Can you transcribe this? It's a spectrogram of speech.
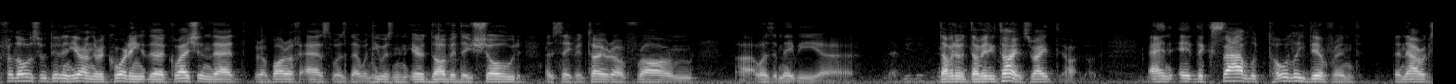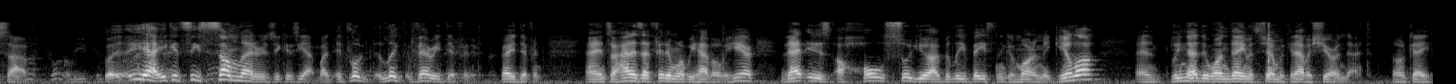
for those who didn't hear on the recording. The question that Rabbi Baruch asked was that when he was in Ir David, they showed a Sefer Torah from, uh, was it maybe uh, Davidic? David, Davidic times, right? And it, the Ksav looked totally different than our Ksav. Totally. You can still yeah, you could see some letters. You could see, yeah, but it looked it looked very different, very different. And so, how does that fit in what we have over here? That is a whole sugya, I believe, based in Gemara Megillah. and Megillah. And Blinadu one day, Mr. Shem, we could have a share on that. Okay,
